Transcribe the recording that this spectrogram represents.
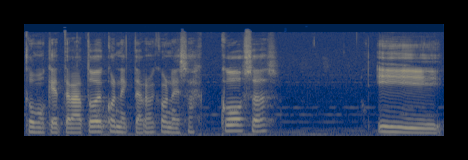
como que trato de conectarme con esas cosas y,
